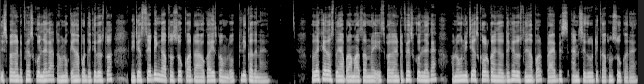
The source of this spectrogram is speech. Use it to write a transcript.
इस पर इंटरफेस खुल जाएगा। तो हम लोग यहाँ पर देखिए दोस्तों, नीचे सेटिंग का ऑप्शन शो कर रहा होगा, इस पर हम लोग क्लिक कर देना है। तो देखिए दोस्तों, यहाँ पर हमारे सामने इस प्रकार इंटरफेस खुल जाएगा हम लोग नीचे स्क्रॉल करेंगे तो देखिए दोस्तों, यहाँ पर प्राइवेसी एंड सिक्योरिटी का ऑप्शन शो कर रहा है।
